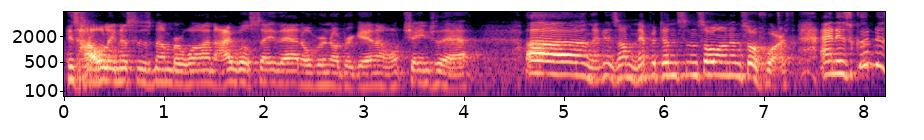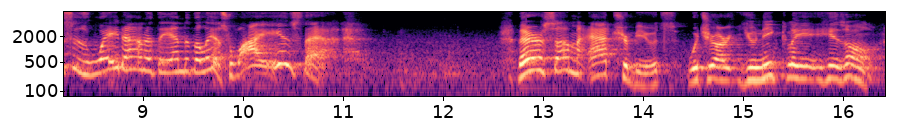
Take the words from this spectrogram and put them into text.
His holiness is number one. I will say that over and over again. I won't change that. Uh, and then his omnipotence and so on and so forth. And his goodness is way down at the end of the list. Why is that? There are some attributes which are uniquely his own.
